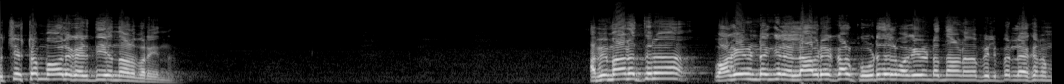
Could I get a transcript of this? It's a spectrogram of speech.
ഉച്ഛിഷ്ടം പോലെ കരുതി എന്നാണ് പറയുന്നത്. അഭിമാനത്തിന് വകയുണ്ടെങ്കിൽ എല്ലാവരേക്കാൾ കൂടുതൽ വകയുണ്ടെന്നാണ് ഫിലിപ്പർ ലേഖനം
